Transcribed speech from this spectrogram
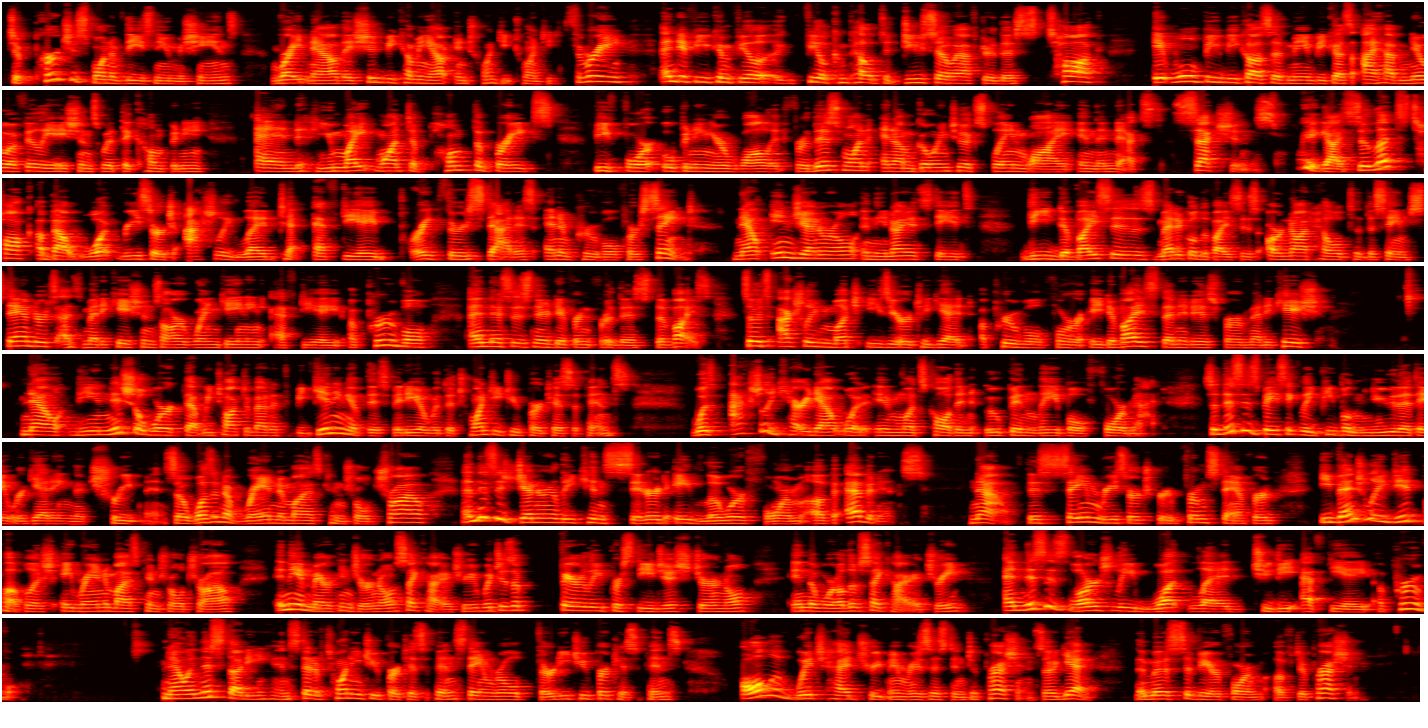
to purchase one of these new machines. Right now, they should be coming out in 2023, and if you can feel, feel compelled to do so after this talk, it won't be because of me because I have no affiliations with the company and you might want to pump the brakes before opening your wallet for this one, and I'm going to explain why in the next sections. Okay guys, so let's talk about what research actually led to FDA breakthrough status and approval for Saint. Now, in general, in the United States, the devices, medical devices, are not held to the same standards as medications are when gaining FDA approval, and this is no different for this device. So it's actually much easier to get approval for a device than it is for a medication. Now, the initial work that we talked about at the beginning of this video with the 22 participants was actually carried out in what's called an open label format. So this is basically people knew that they were getting the treatment. So it wasn't a randomized controlled trial, and this is generally considered a lower form of evidence. Now, this same research group from Stanford eventually did publish a randomized controlled trial in the American Journal of Psychiatry, which is a fairly prestigious journal in the world of psychiatry, and this is largely what led to the FDA approval. Now, in this study, instead of 22 participants, they enrolled 32 participants, all of which had treatment resistant depression. So, again, the most severe form of depression.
